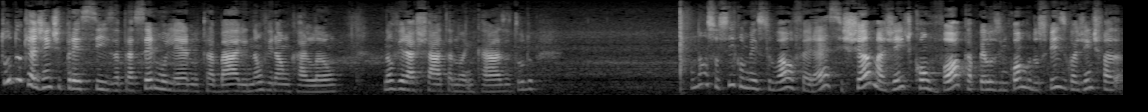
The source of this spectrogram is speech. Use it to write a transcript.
Tudo que a gente precisa para ser mulher no trabalho e não virar um carlão, não virar chata no, em casa, tudo o nosso ciclo menstrual oferece, chama a gente, convoca pelos incômodos físicos a gente fa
